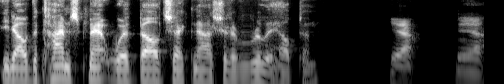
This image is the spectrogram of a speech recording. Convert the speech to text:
you know the time spent with Belichick now should have really helped him. Yeah, yeah.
